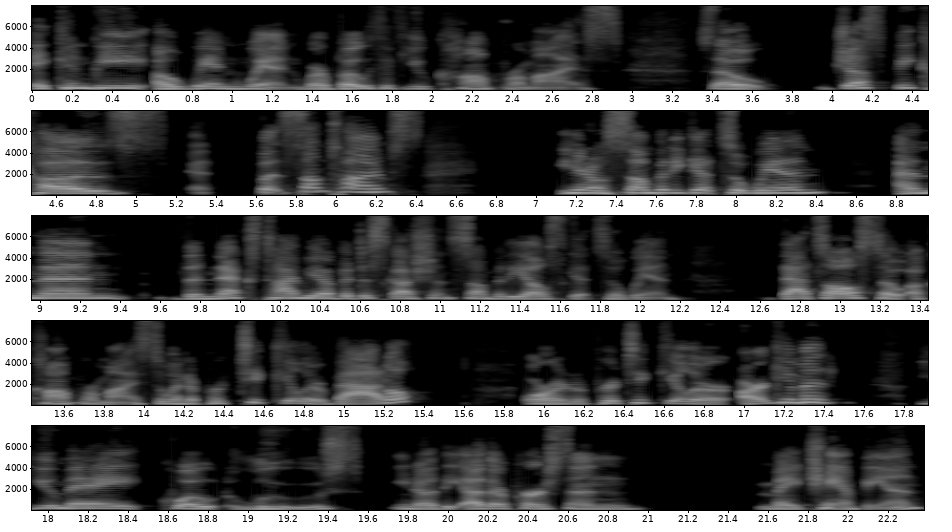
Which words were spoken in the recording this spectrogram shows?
It can be a win-win where both of you compromise. So just because but sometimes you know somebody gets a win and then the next time you have a discussion somebody else gets a win. That's also a compromise. So in a particular battle or in a particular argument you may quote lose. You know the other person may champion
